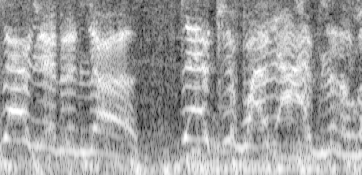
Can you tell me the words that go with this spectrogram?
They're living there! That's what I'm gonna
